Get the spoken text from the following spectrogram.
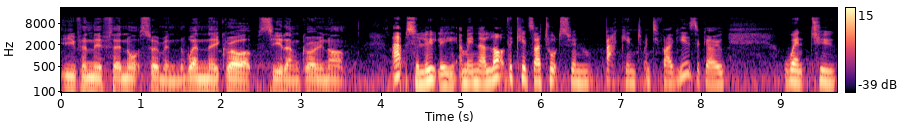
even if they're not swimming, when they grow up, see them growing up? Absolutely. I mean, a lot of the kids I taught to swim back in 25 years ago went to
